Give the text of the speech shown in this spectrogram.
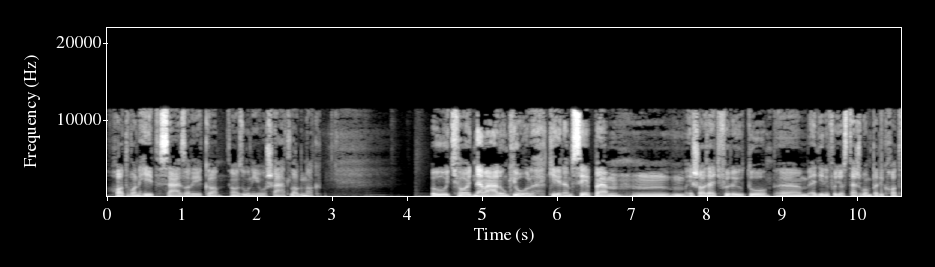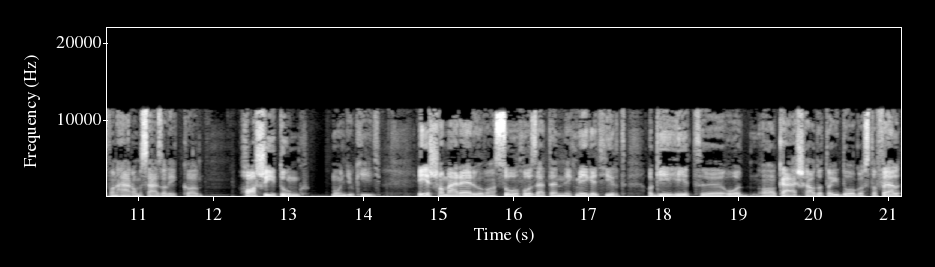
67 százaléka az uniós átlagnak. Úgyhogy nem állunk jól, kérem szépen, mm, és az egyfőre jutó egyéni fogyasztásban pedig 63 kal hasítunk, mondjuk így. És ha már erről van szó, hozzátennék még egy hírt, a G7 ö, old- a KSH adatait dolgozta fel,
